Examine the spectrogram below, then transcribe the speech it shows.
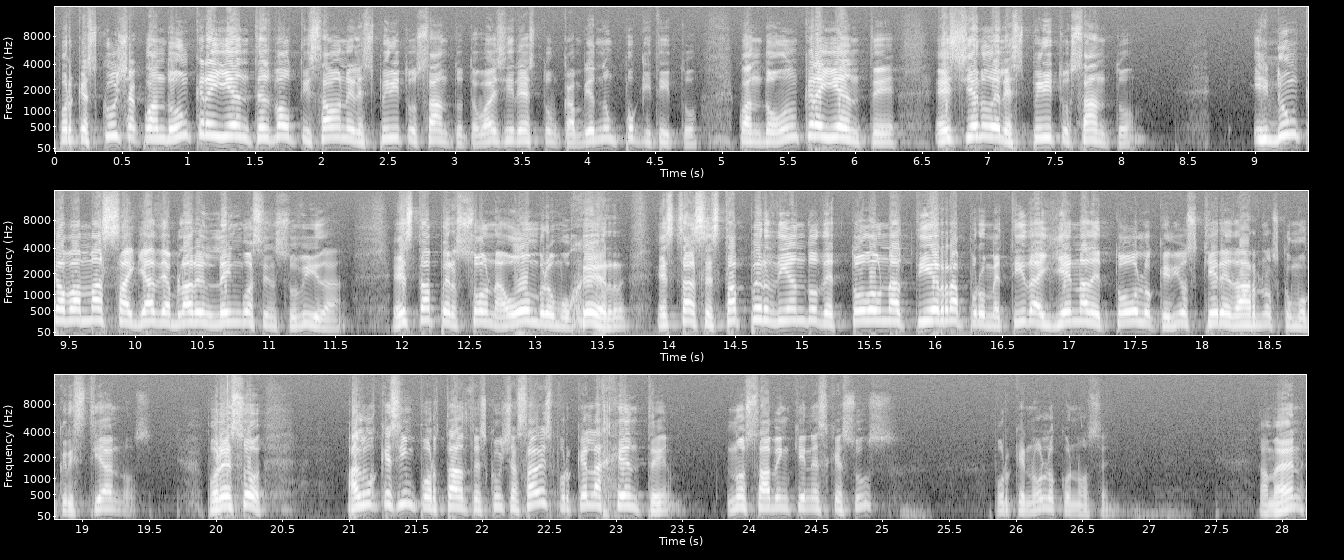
Porque escucha, cuando un creyente es bautizado en el Espíritu Santo, te voy a decir esto cambiando un poquitito, cuando un creyente es lleno del Espíritu Santo y nunca va más allá de hablar en lenguas en su vida, esta persona, hombre o mujer, está, se está perdiendo de toda una tierra prometida llena de todo lo que Dios quiere darnos como cristianos. Por eso, algo que es importante, escucha, ¿sabes por qué la gente no sabe quién es Jesús? Porque no lo conocen. Amén.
